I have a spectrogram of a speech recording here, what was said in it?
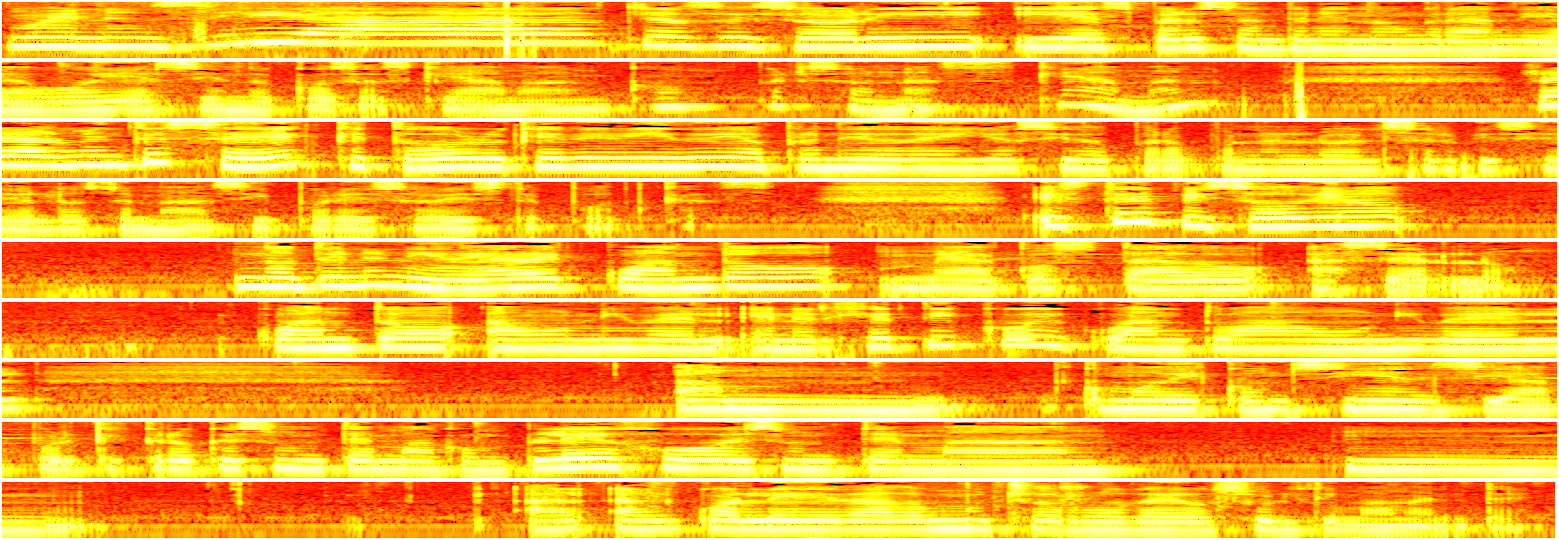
Buenos días, yo soy Sori y espero estén teniendo un gran día hoy haciendo cosas que aman con personas que aman. Realmente sé que todo lo que he vivido y aprendido de ello ha sido para ponerlo al servicio de los demás y por eso este podcast. Este episodio no tienen idea de cuánto me ha costado hacerlo, cuánto a un nivel energético y cuánto a un nivel como de conciencia, porque creo que es un tema complejo, es un tema mm, al, al, cual he dado muchos rodeos últimamente.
